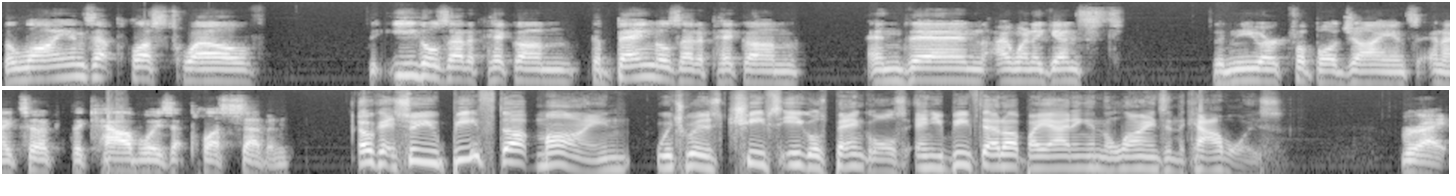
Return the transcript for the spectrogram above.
the Lions at plus twelve, the Eagles at a pick'em, the Bengals at a pick'em, and then I went against the New York Football Giants and I took the Cowboys at plus seven. Okay, so you beefed up mine, which was Chiefs, Eagles, Bengals, and you beefed that up by adding in the Lions and the Cowboys. Right.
